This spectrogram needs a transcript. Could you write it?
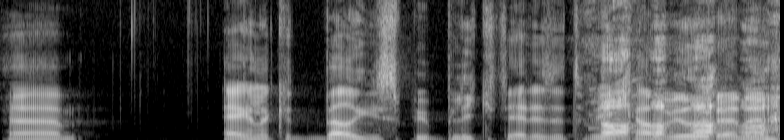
ehm, eigenlijk het Belgisch publiek tijdens het WK wielrennen.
